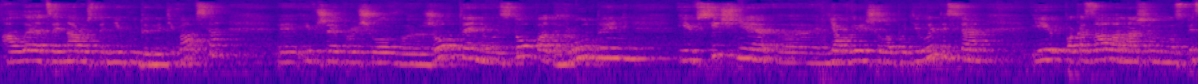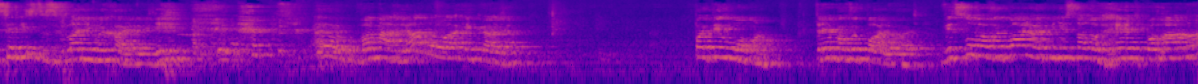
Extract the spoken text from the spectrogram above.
але цей наростень нікуди не дівався. Е, І вже пройшов жовтень, листопад, грудень. І в січні е, я вирішила поділитися і показала нашому спеціалісту Світлані Михайлівні. Е, Вона глянула і каже: папілома, треба випалювати. Від слова випалювати мені стало геть погано,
